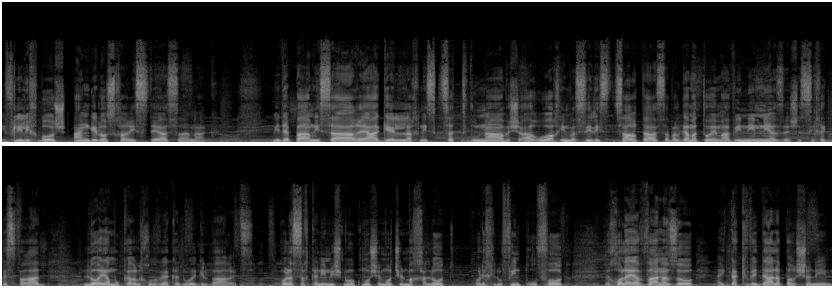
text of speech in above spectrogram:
הפליא לכבוש אנגלוס חריסטיאס הענק. מדי פעם ניסה רהאגל להכניס קצת תבונה ושאר רוח עם וסיליס צרטס, אבל גם התואם אבי נימני הזה, ששיחק בספרד, לא היה מוכר לחובבי הכדורגל בארץ. כל השחקנים נשמעו כמו שמות של מחלות, או לחילופין תרופות, וכל היוון הזו הייתה כבדה על הפרשנים.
